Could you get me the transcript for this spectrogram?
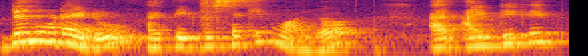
Then what I do, I take the second wire and I take it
